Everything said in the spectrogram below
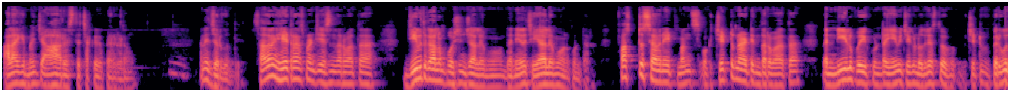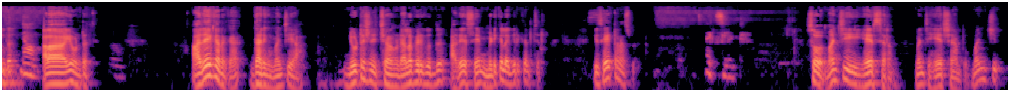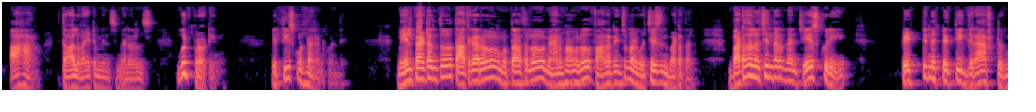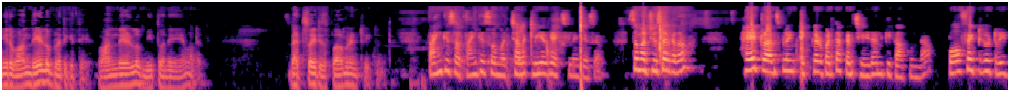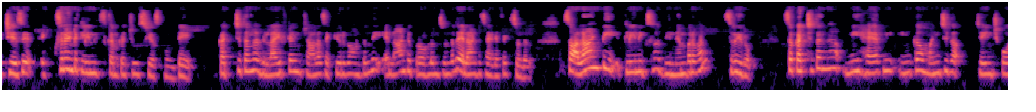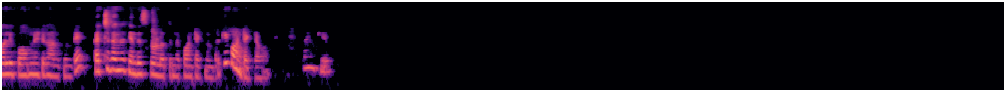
అలాగే మంచి ఆహారం ఇస్తే చక్కగా పెరగడం అనేది జరుగుద్ది. సాధారణంగా హెయిర్ ట్రాన్స్ప్లాంట్ చేసిన తర్వాత జీవితకాలం పోషించాలేమో దాన్ని ఏదో చేయాలేమో అనుకుంటారు. ఫస్ట్ సెవెన్ ఎయిట్ మంత్స్ ఒక చెట్టు నాటిన తర్వాత దాన్ని నీళ్ళు పోయకుండా ఏమి చేయకుండా వదిలేస్తూ చెట్టు పెరుగుద్దా? అలాగే ఉంటుంది. అదే కనుక దానికి మంచి న్యూట్రిషన్ ఇచ్చామనుకోండి ఎలా పెరుగుద్దు? అదే సేమ్ మెడికల్ అగ్రికల్చర్. ఈ హెయిర్ ట్రాన్స్ప్లాంట్. ఎక్సలెంట్. సో మంచి హెయిర్ సిరం మంచి హెయిర్ షాంపూ మంచి ఆహారం with all vitamins minerals good protein. మీరు తీసుకుంటున్నారనుకోండి. మేల్ ప్యాటర్న్తో తాతగారు ముత్తాతలో మేనమామలో ఫాదర్ నుంచి మనకు వచ్చేసింది బట్టతలు. బట్టతలు వచ్చిన తర్వాత దాన్ని చేసుకుని పెట్టిన ప్రతి గ్రాఫ్ట్ మీరు వందేళ్ళు బ్రతికితే వందేళ్ళు మీతోనే ఉంటుంది. That's it is permanent treatment thank you sir thank you so much చాలా క్లియర్గా ఎక్స్ప్లెయిన్ చేశారు. సో మరి చూసారు కదా? హెయిర్ ట్రాన్స్ప్లాంట్ ఎక్కడ పడితే అక్కడ చేయడానికి కాకుండా పర్ఫెక్ట్గా ట్రీట్ చేసే ఎక్సలెంట్ క్లినిక్స్ కనుక చూస్ చేసుకుంటే ఖచ్చితంగా అది లైఫ్ టైం చాలా సెక్యూర్గా ఉంటుంది. ఎలాంటి ప్రాబ్లమ్స్ ఉండదు ఎలాంటి సైడ్ ఎఫెక్ట్స్ ఉండదు. సో అలాంటి క్లినిక్స్లో the number one Sriroop so ఖచ్చితంగా మీ హెయిర్ని ఇంకా మంచిగా చేయించుకోవాలి పర్మనెంట్గా అనుకుంటే ఖచ్చితంగా కింద స్క్రోల్ అవుతున్న కాంటాక్ట్ నెంబర్కి కాంటాక్ట్ అవ్వాలి థ్యాంక్ యూ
